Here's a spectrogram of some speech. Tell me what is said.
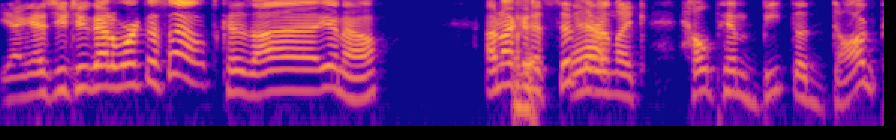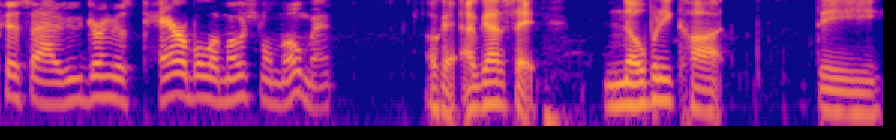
yeah, I guess you two got to work this out because I, you know, I'm not Okay. going to sit there and like help him beat the dog piss out of you during this terrible emotional moment. okay. I've got to say, nobody caught the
